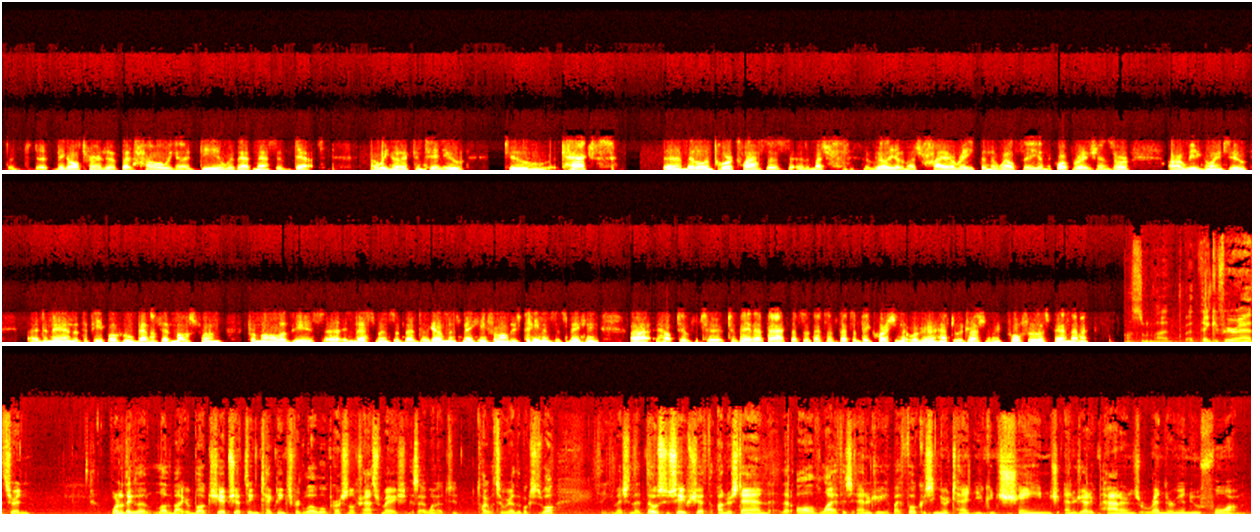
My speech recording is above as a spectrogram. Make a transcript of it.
a big alternative, but how are we going to deal with that massive debt? Are we going to continue to tax uh, middle and poor classes at a much, really at a much higher rate than the wealthy and the corporations, or are we going to uh, demand that the people who benefit most from from all of these uh, investments that the government's making, from all these payments it's making, uh, help to, to, to pay that back? That's a, that's, a, that's a big question that we're going to have to address when we pull through this pandemic. Awesome. thank you for your answer. And one of the things I love about your book, Shapeshifting Techniques for Global and Personal Transformation, because I wanted to talk about some of your other books as well. You mentioned that those who shapeshift understand that all of life is energy. By focusing your intent, you can change energetic patterns, rendering a new form.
